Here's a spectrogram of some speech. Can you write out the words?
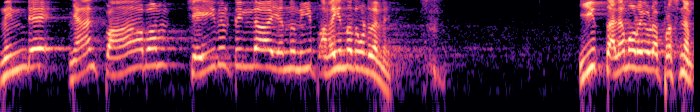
നിന്റെ ഞാൻ പാപം ചെയ്തിട്ടില്ല എന്ന് നീ പറയുന്നത് കൊണ്ട് തന്നെ. ഈ തലമുറയുടെ പ്രശ്നം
